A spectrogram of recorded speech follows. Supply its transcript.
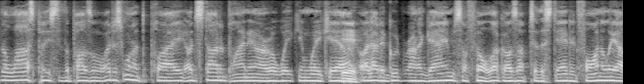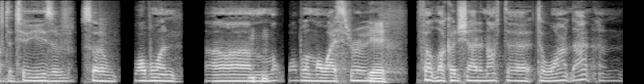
the last piece of the puzzle. I just wanted to play. I'd started playing in NRL week in week out. Yeah. I'd had a good run of games. I felt like I was up to the standard finally after two years of sort of wobbling. Um, wobbling my way through Yeah. felt like I'd showed enough to, to warrant that. And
